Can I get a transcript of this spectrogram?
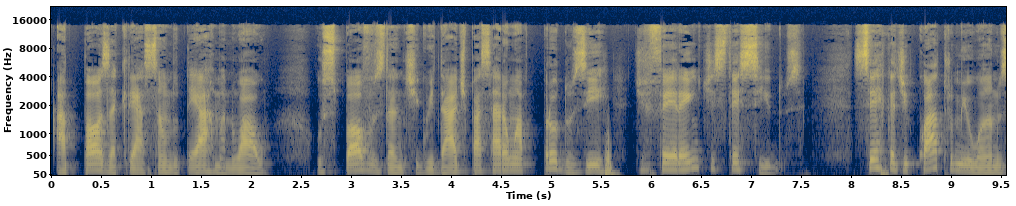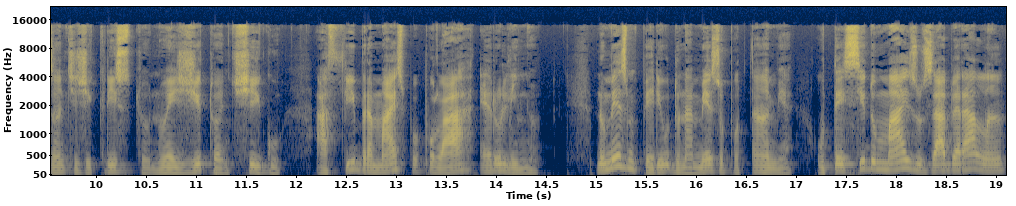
Após a criação do tear manual, os povos da antiguidade passaram a produzir diferentes tecidos. Cerca de 4 mil anos antes de Cristo, no Egito Antigo, a fibra mais popular era o linho. No mesmo período, na Mesopotâmia, o tecido mais usado era a lã.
